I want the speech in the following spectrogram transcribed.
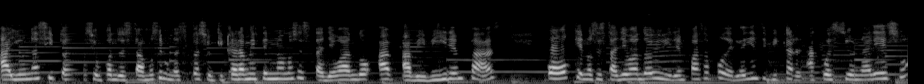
hay una situación, cuando estamos en una situación que claramente no nos está llevando a, vivir en paz o que nos está llevando a vivir en paz a poderla identificar, a cuestionar eso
